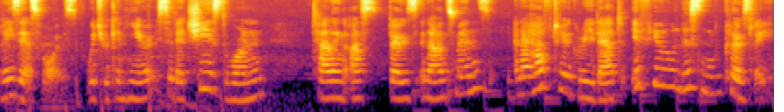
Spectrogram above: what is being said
Fresia's voice, which we can hear, so that she is the one telling us those announcements. And I have to agree that if you listen closely,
